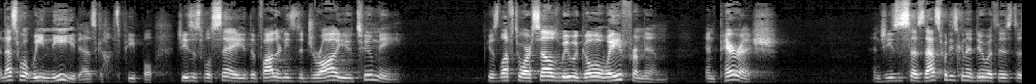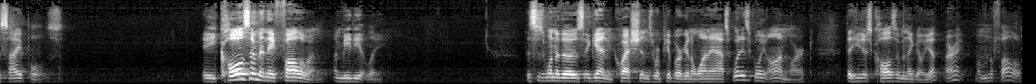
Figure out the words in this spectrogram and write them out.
And that's what we need as God's people. Jesus will say, The Father needs to draw you to me. Because left to ourselves, we would go away from him and perish. And Jesus says that's what he's going to do with his disciples. And he calls them and they follow him immediately. This is one of those, again, questions where people are going to want to ask, What is going on, Mark? That he just calls them and they go, Yep, all right, I'm going to follow.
